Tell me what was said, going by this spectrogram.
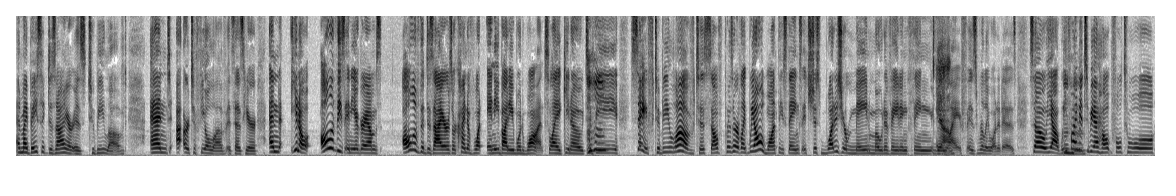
And my basic desire is to be loved and, uh, or to feel love, it says here. And, you know, all of these Enneagrams, all of the desires are kind of what anybody would want. Like, you know, to be mm-hmm. safe, to be loved, to self preserve. Like, we all want these things. It's just what is your main motivating thing in life is really what it is. So, yeah, we find it mm-hmm. to be a helpful tool.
